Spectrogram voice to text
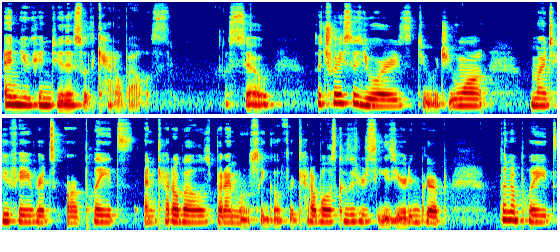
and you can do this with kettlebells. So the choice is yours, do what you want. My two favorites are plates and kettlebells, but I mostly go for kettlebells because they're just easier to grip than a plate.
